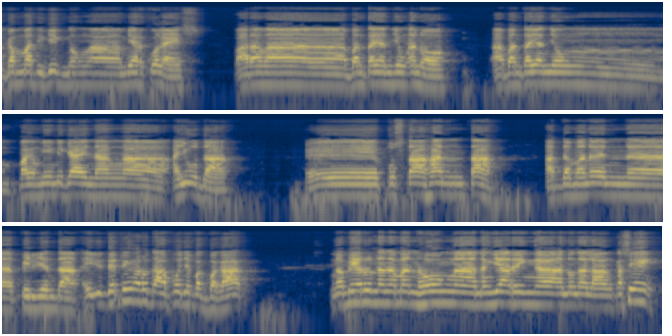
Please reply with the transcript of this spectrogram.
Gammadigig nung ah, Miyerkules, para mabantayan yung ano, ah, bantayan yung pamimigay ng ah, ayuda, eh, pustahan ta. At damanan uh, pilyanda. Eh, dito yung aruda po, dyan bagbagak. Nga meron na naman hong ah, nangyaring ah, ano na lang. Kasi,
